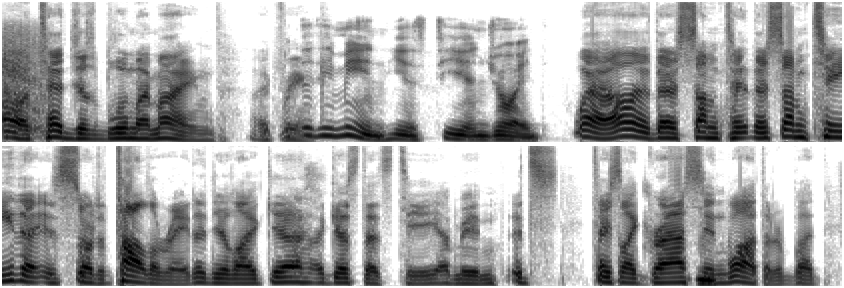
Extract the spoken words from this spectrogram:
Oh. oh, Ted just blew my mind. I think. What did he mean? He is T enjoyed. Well, uh, there's some t- there's some tea that is sort of tolerated. You're like, yeah, I guess that's tea. I mean, it's tastes like grass in water, but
